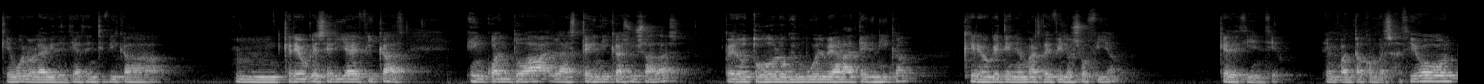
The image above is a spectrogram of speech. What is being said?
que, bueno, la evidencia científica mm, creo que sería eficaz en cuanto a las técnicas usadas, pero todo lo que envuelve a la técnica creo que tiene más de filosofía que de ciencia, en cuanto a conversación,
